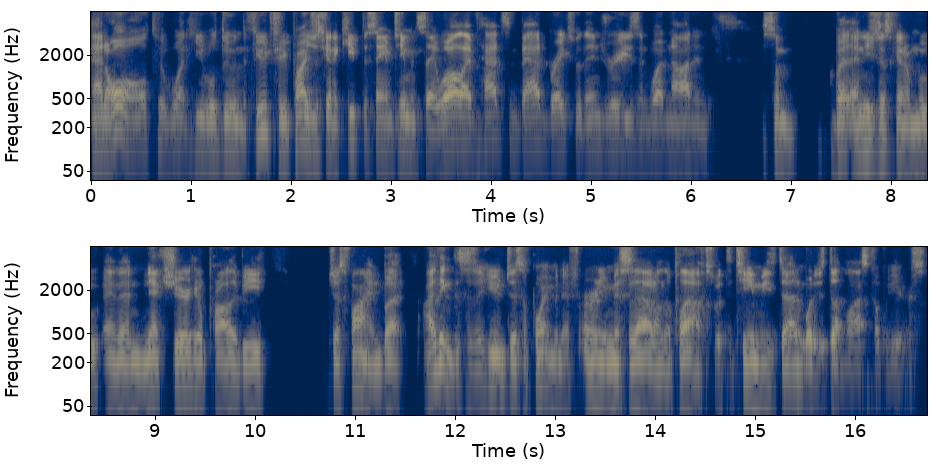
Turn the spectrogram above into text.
at all to what he will do in the future. He's probably just going to keep the same team and say, "Well, I've had some bad breaks with injuries and whatnot, and some." But and he's just going to move, and then next year he'll probably be just fine. But I think this is a huge disappointment if Ernie misses out on the playoffs with the team he's done and what he's done the last couple years.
